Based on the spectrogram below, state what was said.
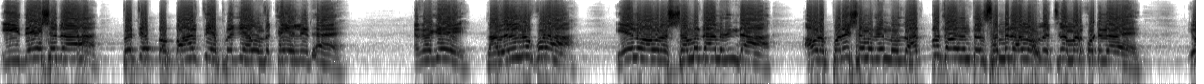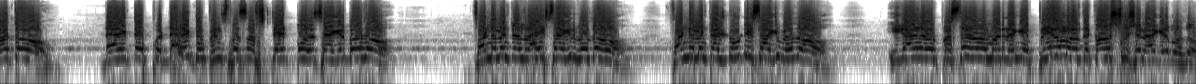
ಈ ದೇಶದ ಪ್ರತಿಯೊಬ್ಬ ಭಾರತೀಯ ಪ್ರಜೆ ಒಂದು ಕೈಯಲ್ಲಿದೆ. ಹಾಗಾಗಿ ನಾವೆಲ್ಲರೂ ಕೂಡ ಏನು ಅವರ ಶ್ರಮದಾನದಿಂದ, ಅವರ ಪರಿಶ್ರಮದಿಂದ ಒಂದು ಅದ್ಭುತವಾದಂತಹ ಸಂವಿಧಾನವನ್ನು ರಚನೆ ಮಾಡಿಕೊಟ್ಟಿದ್ದಾರೆ. ಇವತ್ತು director director principles of state policy ಆಗಿರ್ಬೋದು ಫಂಡಮೆಂಟಲ್ ರೈಟ್ಸ್ ಆಗಿರ್ಬೋದು ಫಂಡಮೆಂಟಲ್ ಡ್ಯೂಟೀಸ್ ಆಗಿರ್ಬೋದು, ಈಗಾಗಲೇ ಅವರು ಪ್ರಸ್ತಾವ ಮಾಡಿದಂಗೆ ಪ್ರಿಯಾಂಬಲ್ ಆಫ್ ದ ಕಾನ್ಸ್ಟಿಟ್ಯೂಷನ್ ಆಗಿರ್ಬೋದು.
